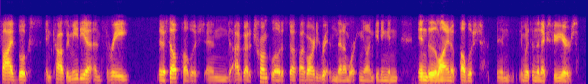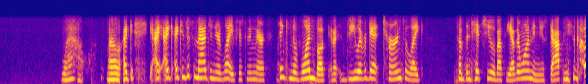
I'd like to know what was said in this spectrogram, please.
five books in Cosby Media and three that are self-published, and I've got a trunk load of stuff I've already written that I'm working on getting in into the line of published in within the next few years. Wow, Well, I, I, I can just imagine your life. You're sitting there thinking of one book, and uh, do you ever get turned to like something hits you about the other one, and you stop and you go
